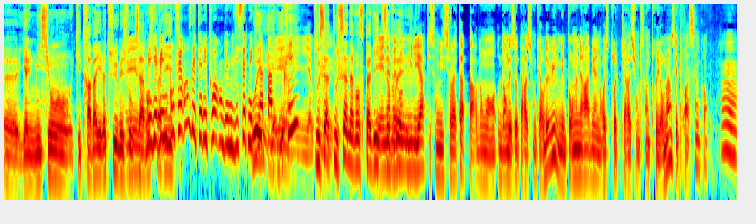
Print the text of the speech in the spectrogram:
Il y a une mission qui travaille là-dessus, mais je trouve que ça avance pas vite. Mais il y avait une conférence des territoires en 2017, mais qui n'a pas pris. tout ça, tout ça n'avance pas vite. Il y a énormément de milliards qui sont mis sur la table, pardon, dans les opérations cœur de ville, mais pour mener à bien une restructuration de centre urbain, c'est 3 à 5 ans. Hmm.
